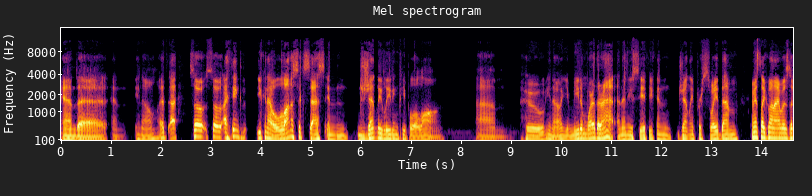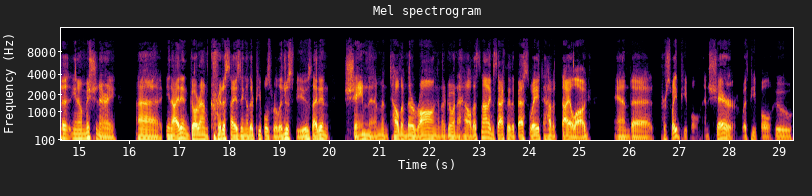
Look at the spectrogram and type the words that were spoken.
and uh, and you know it, uh, so so i think you can have a lot of success in gently leading people along um, who you know you meet them where they're at and then you see if you can gently persuade them. I mean it's like when i was a you know missionary uh, you know i didn't go around criticizing other people's religious views. I didn't shame them and tell them they're wrong and they're going to hell. That's not exactly the best way to have a dialogue and uh, persuade people and share with people who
